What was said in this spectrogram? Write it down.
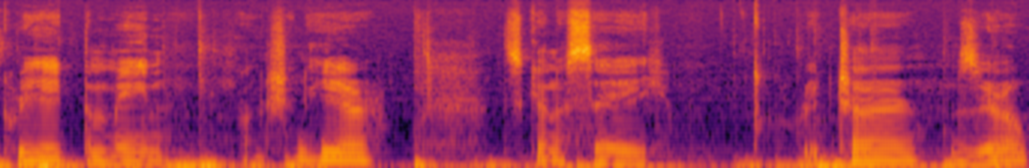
create the main function here. It's gonna say return zero.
